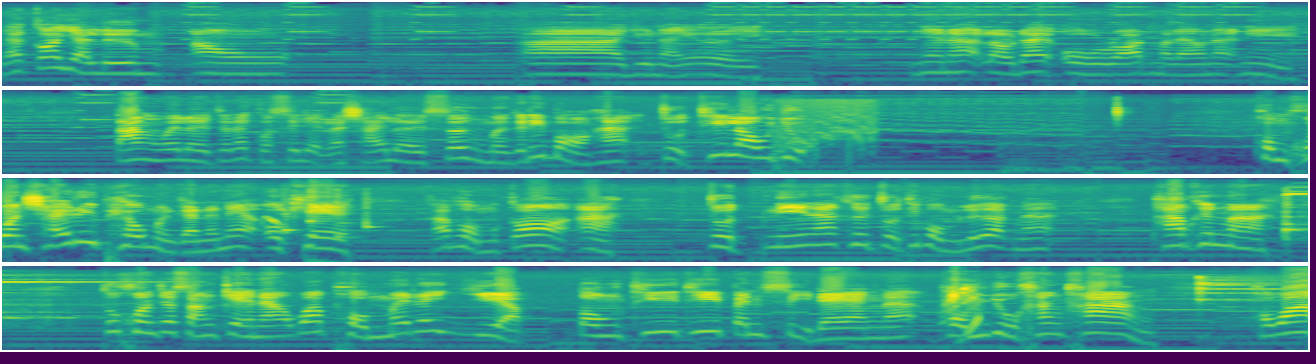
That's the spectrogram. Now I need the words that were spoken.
แล้วก็อย่าลืมเอา อ่า อยู่ไหนเอ่ย เนี่ยนะ เราได้โอรอดมาแล้วนะนี่ ตั้งไว้เลยจะได้กด select และใช้เลย ซึ่งเหมือนกับที่บอกฮะ จุดที่เราอยู่ ผมควรใช้รีเพลเหมือนกันนะเนี่ยโอเคครับผมก็อะจุดนี้นะคือจุดที่ผมเลือกนะ ภาพขึ้นมา ทุกคนจะสังเกตนะว่าผมไม่ได้เหยียบตรงที่ที่เป็นสีแดงนะ ผมอยู่ข้างๆ เพราะว่า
